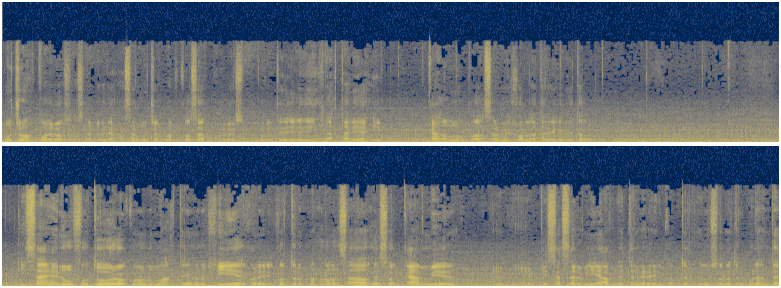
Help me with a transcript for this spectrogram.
mucho más poderoso, o sea, logras hacer muchas más cosas por eso, porque te dividís las tareas y cada uno puede hacer mejor la tarea que le toca. Quizás en un futuro con más tecnología, con helicópteros más avanzados, eso cambie y empiece a ser viable tener helicópteros de un solo tripulante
